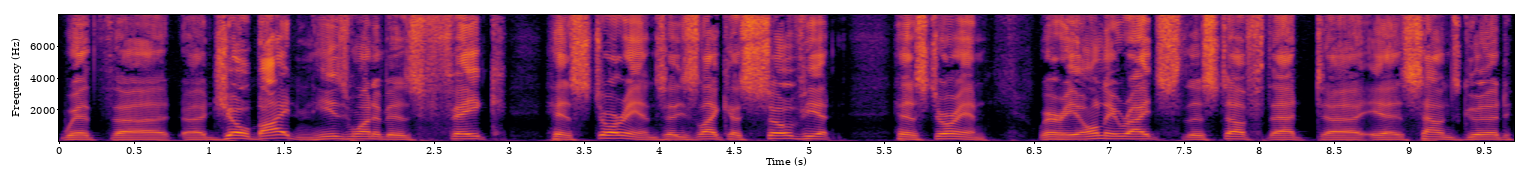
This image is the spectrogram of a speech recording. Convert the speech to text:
with uh, uh, Joe Biden. He's one of his fake historians. He's like a Soviet historian where he only writes the stuff that uh, is, sounds good,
